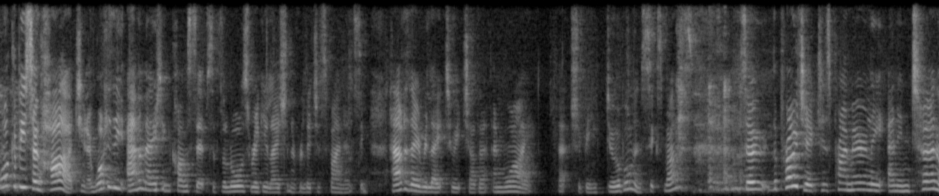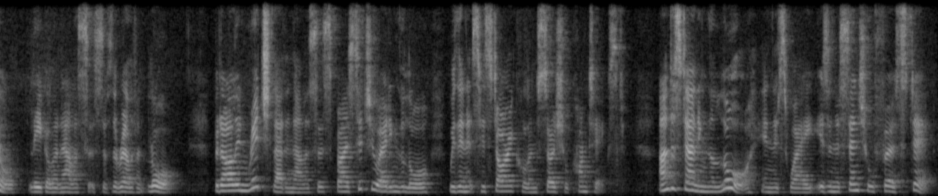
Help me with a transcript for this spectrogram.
what could be so hard? You know, what are the animating concepts of the law's regulation of religious financing? How do they relate to each other, and why? That should be doable in six months. so the project is primarily an internal legal analysis of the relevant law, but I'll enrich that analysis by situating the law within its historical and social context. Understanding the law in this way is an essential first step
